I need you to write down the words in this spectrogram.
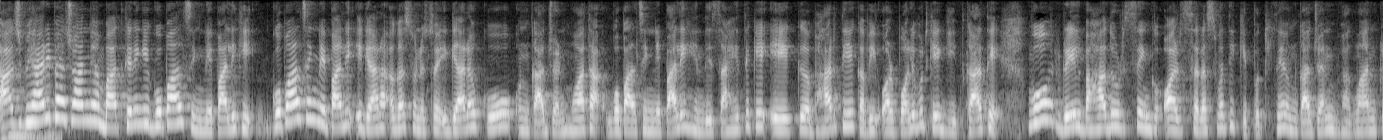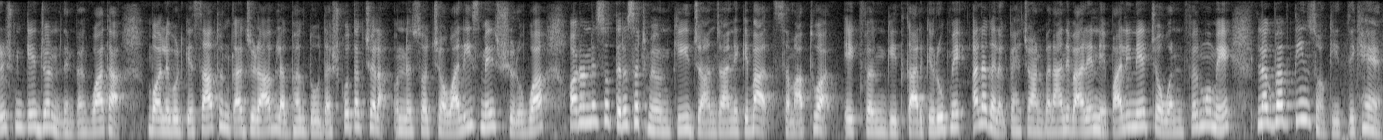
आज बिहारी पहचान में हम बात करेंगे गोपाल सिंह नेपाली की। गोपाल सिंह नेपाली 11 अगस्त 1911 को उनका जन्म हुआ था। गोपाल सिंह नेपाली हिंदी साहित्य के एक भारतीय कवि और बॉलीवुड के गीतकार थे। वो रेल बहादुर सिंह और सरस्वती के पुत्र थे। उनका जन्म भगवान कृष्ण के जन्मदिन पर हुआ था। बॉलीवुड के साथ उनका जुड़ाव लगभग दो दशकों तक चला। उन्नीस सौ चौवालीस में शुरू हुआ और उन्नीस में उनकी जान जाने के बाद समाप्त हुआ। एक फ़िल्म गीतकार के रूप में अलग अलग पहचान बनाने वाले नेपाली ने चौवन फ़िल्मों में लगभग तीन सौ गीत लिखे हैं।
